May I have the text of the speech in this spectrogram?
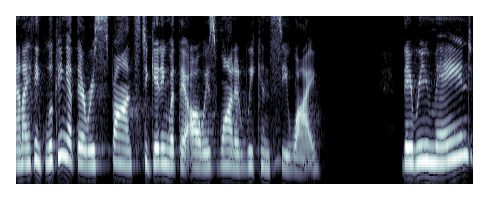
And I think looking at their response to getting what they always wanted, we can see why. They remained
